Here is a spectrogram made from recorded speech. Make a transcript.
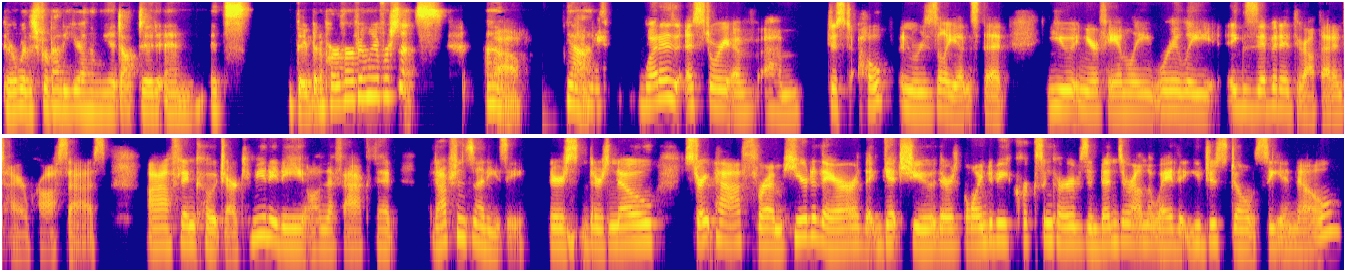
they were with us for about a year and then we adopted and it's, they've been a part of our family ever since. Um, wow. Yeah. What is a story of um, just hope and resilience that you and your family really exhibited throughout that entire process? I often coach our community on the fact that adoption is not easy. There's there's no straight path from here to there that gets you. There's going to be crooks and curves and bends around the way that you just don't see and know.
